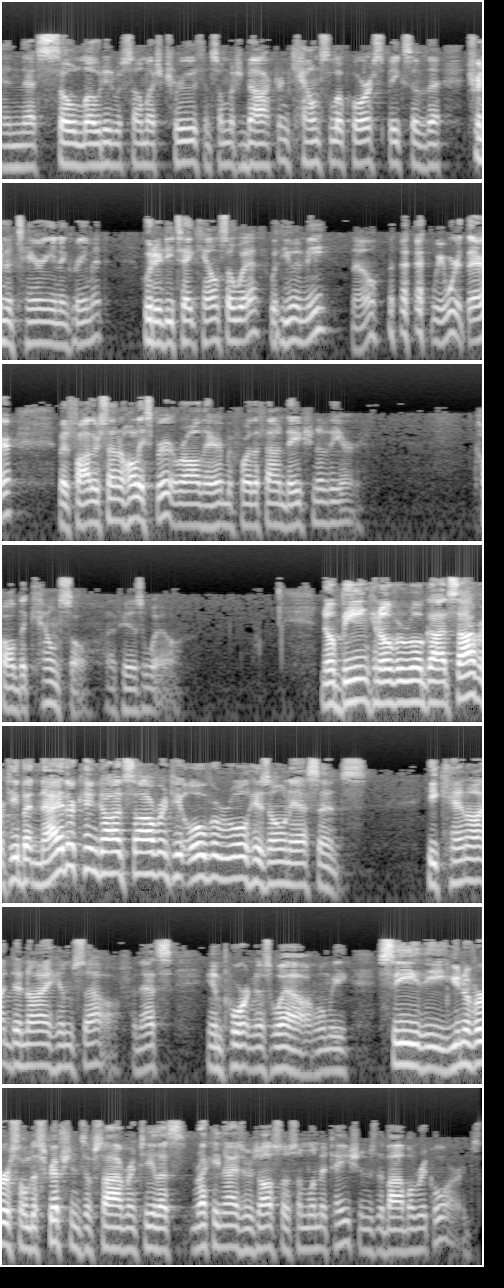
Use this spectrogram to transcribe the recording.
And that's so loaded with so much truth and so much doctrine. Counsel, of course, speaks of the Trinitarian agreement. Who did He take counsel with? With you and me? No, we weren't there. But Father, Son, and Holy Spirit were all there before the foundation of the earth, called the counsel of His will. No being can overrule God's sovereignty, but neither can God's sovereignty overrule His own essence. He cannot deny Himself. And that's important as well. When we see the universal descriptions of sovereignty, let's recognize there's also some limitations the Bible records.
